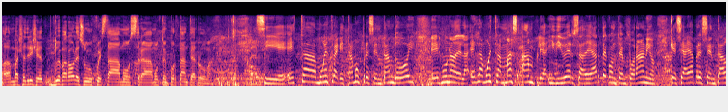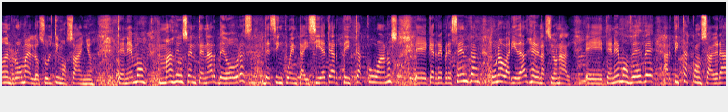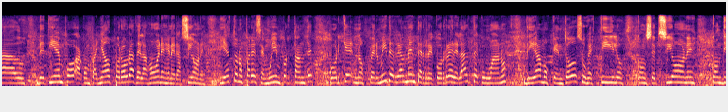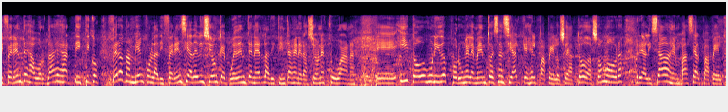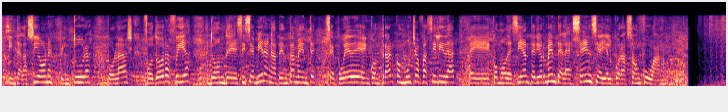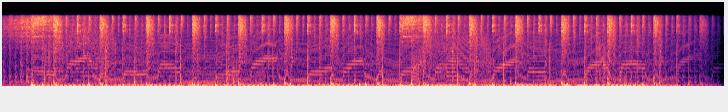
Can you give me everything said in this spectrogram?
Ambasciatrice, due parole su questa mostra molto importante a Roma. Sí, esta muestra que estamos presentando hoy es, una de la, es la muestra más amplia y diversa de arte contemporáneo que se haya presentado en Roma en los últimos años. Tenemos más de un centenar de obras de 57 artistas cubanos eh, que representan una variedad generacional. Eh, tenemos desde artistas consagrados, de tiempo, acompañados por obras de las jóvenes generaciones. Y esto nos parece muy importante porque nos permite realmente recorrer el arte cubano, digamos que en todos sus estilos, concepciones, con diferentes abordajes artísticos, pero también con la diferencia de visión que pueden tener las distintas generaciones cubanas. Eh, y todos unidos por un elemento esencial que es el papel, o sea, todas son obras realizadas en base al papel, instalaciones, pinturas, collage, fotografías, donde si se miran atentamente se puede encontrar con mucha facilidad, eh, como decía anteriormente, la esencia y el corazón cubano.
